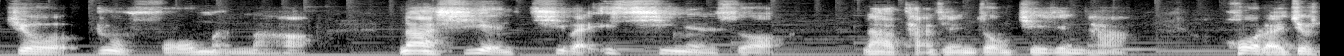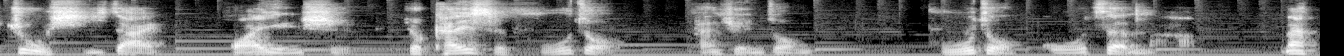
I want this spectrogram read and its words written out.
就入佛门嘛哈。那西元七百一七年的时候，那唐玄宗接见他，后来就驻锡在华严寺，就开始辅佐唐玄宗，辅佐国政嘛哈。那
